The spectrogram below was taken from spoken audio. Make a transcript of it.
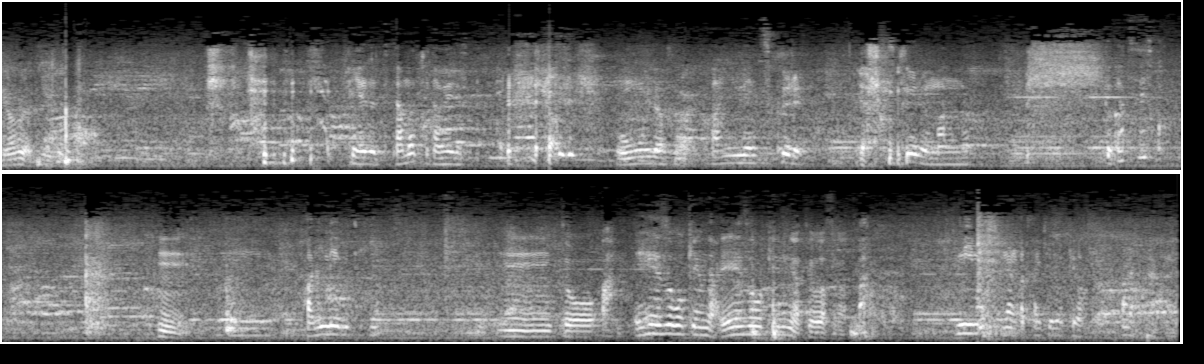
違うやつ出てくるないやだって黙っちゃダメです。思い出せない。アニメ作る。いや作る漫画。部活ですか？うん。えーアニメ部的な？うーんとあ映像系だ。映像系には手を出すなあ見ましたなんかタイトルだけは。はいはいはい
